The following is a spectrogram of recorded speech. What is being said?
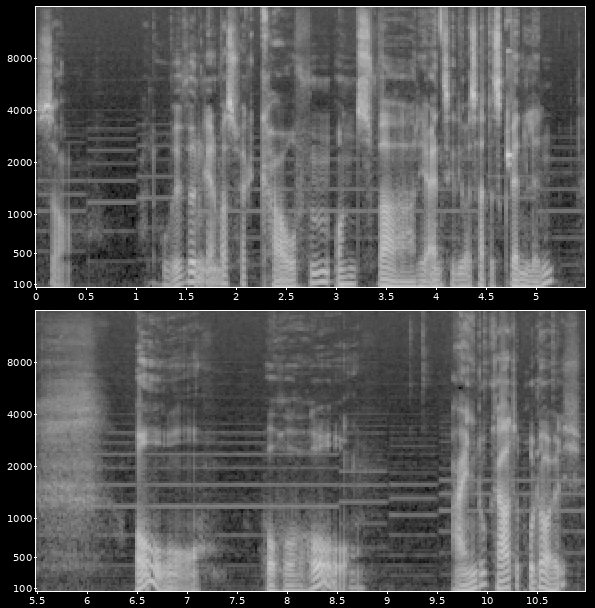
So. Hallo, wir würden gerne was verkaufen. Und zwar, die einzige, die was hat, ist Gwendolyn. Oh. Ho, ho, ho. Eine Dukate pro Dolch.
